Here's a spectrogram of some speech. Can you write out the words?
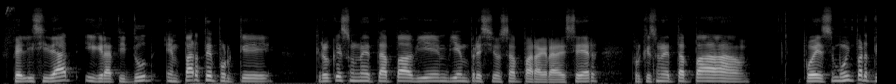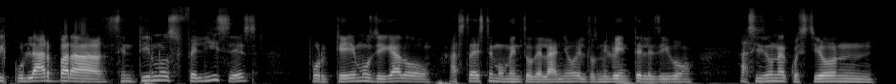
felicidad y gratitud, en parte porque creo que es una etapa bien, bien preciosa para agradecer, porque es una etapa pues muy particular para sentirnos felices porque hemos llegado hasta este momento del año, el 2020 les digo, ha sido una cuestión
